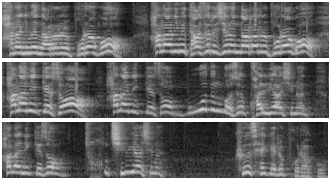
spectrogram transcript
하나님의 나라를 보라고 하나님이 다스리시는 나라를 보라고 하나님께서 하나님께서 모든 것을 관리하시는 하나님께서 총 지휘하시는 그 세계를 보라고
